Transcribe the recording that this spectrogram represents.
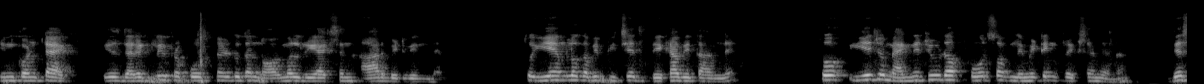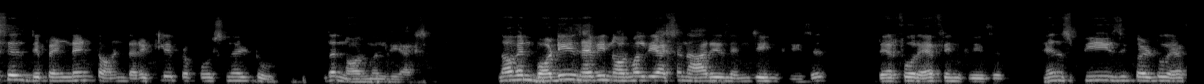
in contact is directly proportional to the normal reaction R between them तो ये हम लोग अभी पीछे देखा भी था हमने तो ये जो magnitude of force of limiting friction है ना this is dependent on directly proportional to the normal reaction Now, when body is heavy, normal reaction R is mg increases, therefore F increases. Hence, P is equal to F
